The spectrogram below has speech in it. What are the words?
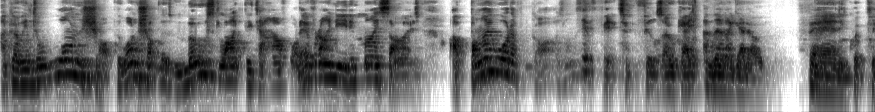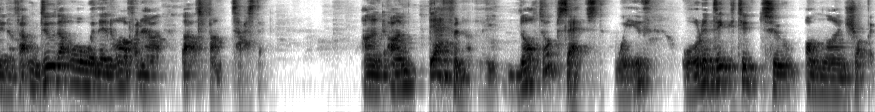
I go into one shop, the one shop that's most likely to have whatever I need in my size. I buy what I've got as long as it fits and it feels okay, and then I get home fairly quickly. And if I can do that all within half an hour, that's fantastic. And I'm definitely not obsessed with or addicted to online shopping.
